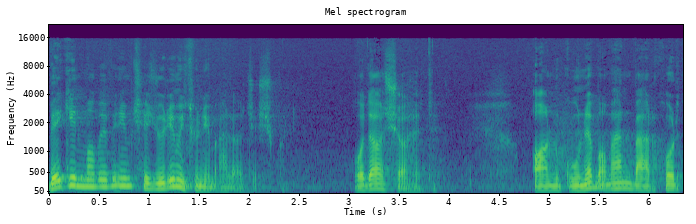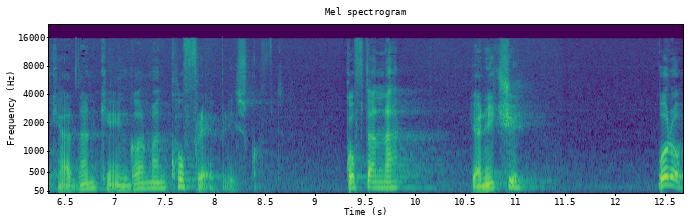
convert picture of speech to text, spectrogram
بگین ما ببینیم چجوری می‌تونیم علاجش کنیم. خدا شاهده. آنگونه با من برخورد کردن که انگار من کفر ابلیس گفت. گفتن نه. یعنی چی؟ برو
